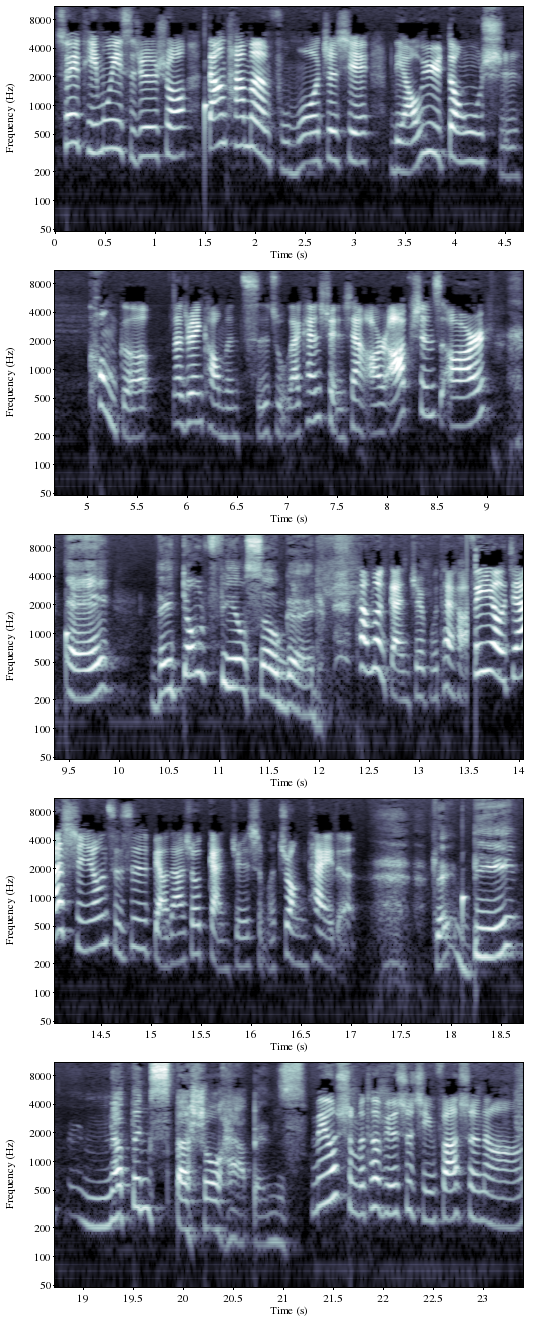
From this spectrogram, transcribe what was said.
所以题目意思就是说，当他们抚摸这些疗愈动物时，空格。 那这边考我们词组来看选项，Our options are， A, they don't feel so good. 他们感觉不太好。feel 加形容词是表达说感觉什么状态的， Okay, B, nothing special happens. 没有什么特别事情发生啊。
